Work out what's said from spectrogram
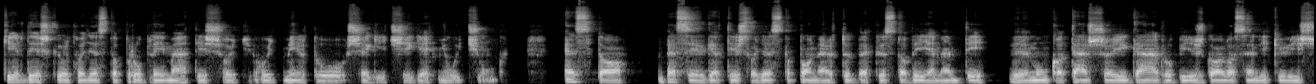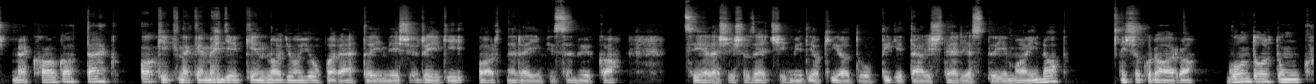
kérdéskört, vagy ezt a problémát, és hogy, hogy méltó segítséget nyújtsunk. Ezt a beszélgetést, vagy ezt a panel többek közt a VMMD munkatársai Gál Robi és Galla Szenikő is meghallgatták, akik nekem egyébként nagyon jó barátaim és régi partnereim, hiszen ők a CLS és az Egységmédia kiadó digitális terjesztői mai nap, és akkor arra gondoltunk,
